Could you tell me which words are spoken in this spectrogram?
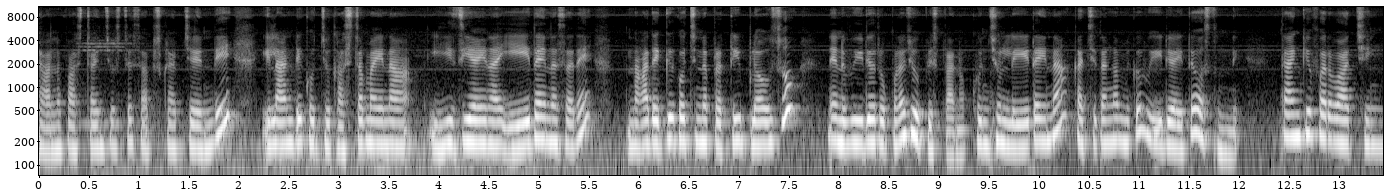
ఛానల్ ఫస్ట్ టైం చూస్తే సబ్స్క్రైబ్ చేయండి. ఇలాంటి కొంచెం కష్టమైన ఈజీ అయినా ఏదైనా సరే నా దగ్గరికి వచ్చిన ప్రతి బ్లౌజు నేను వీడియో రూపంలో చూపిస్తాను. కొంచెం లేట్ అయినా ఖచ్చితంగా మీకు వీడియో అయితే వస్తుంది. థ్యాంక్ యూ ఫర్ వాచింగ్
